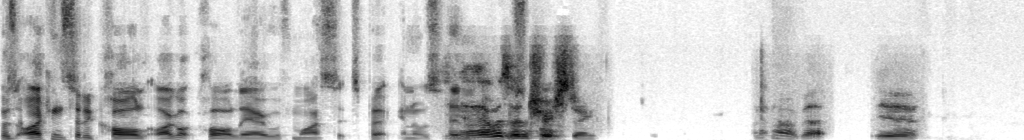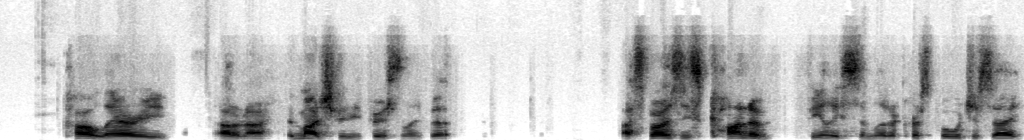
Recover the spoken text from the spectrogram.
Because I considered Kyle, I got Kyle Lowry with my six pick, and it was him. Yeah, that was Chris Paul. interesting. I don't know about. Yeah. Kyle Lowry, I don't know. It might just be me personally, but I suppose he's kind of fairly similar to Chris Paul, would you say?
